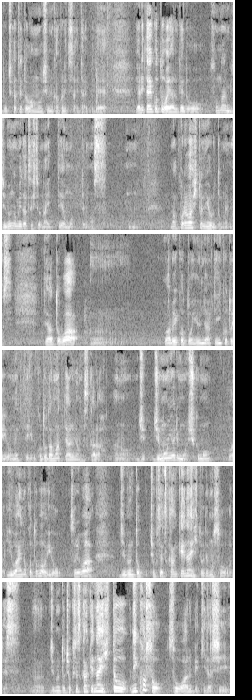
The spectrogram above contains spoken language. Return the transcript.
どっちかというともう後ろに隠れてたいタイプでやりたいことはやるけどそんなに自分が目立つ必要ないって思ってます、うん。まあ、これは人によると思います。であとは、うん、悪いことを言うんじゃなくていいことを言おうねっていう言霊ってありますからあの呪文よりも祝問は祝いの言葉を言おう。それは自分と直接関係ない人でもそうです。自分と直接関係ない人にこそそうあるべきだし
